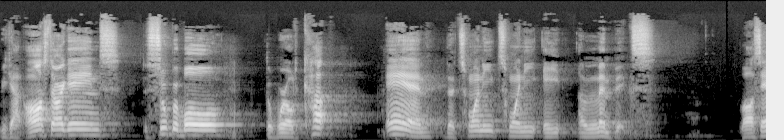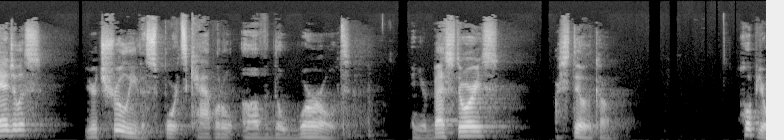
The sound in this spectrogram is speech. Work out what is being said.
We got All Star games, the Super Bowl, the World Cup, and the 2028 Olympics. Los Angeles, you're truly the sports capital of the world. And your best stories still to come. Hope you're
